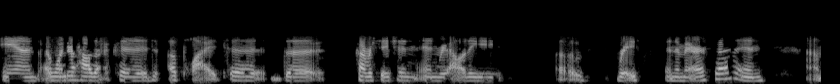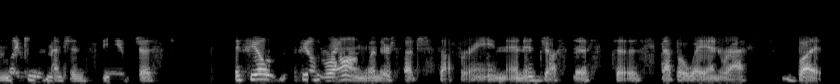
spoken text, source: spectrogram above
And I wonder how that could apply to the conversation and reality of race in America. And um, like you've mentioned, Steve, just it feels it feels wrong when there's such suffering and injustice to step away and rest. But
